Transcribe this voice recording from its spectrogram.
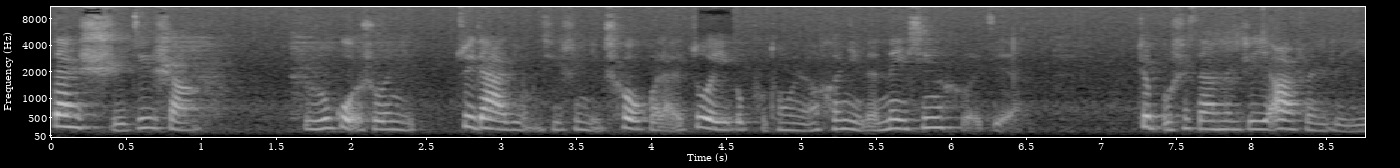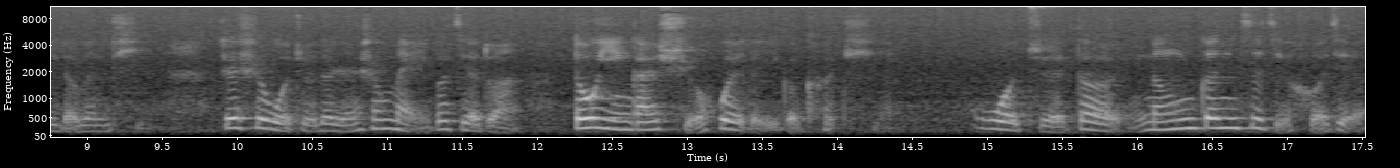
但实际上，如果说你最大的勇气是你撤回来做一个普通人，和你的内心和解，这不是三分之一、二分之一的问题，这是我觉得人生每一个阶段都应该学会的一个课题。我觉得能跟自己和解，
